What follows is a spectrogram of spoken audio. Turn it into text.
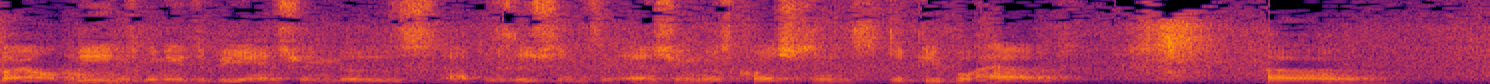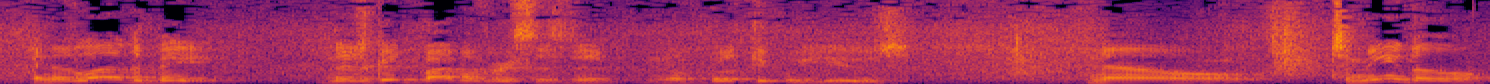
by all means we need to be answering those oppositions and answering those questions that people have. Um, and there's a lot of debate. There's good Bible verses that you know both people use. Now, to me though,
